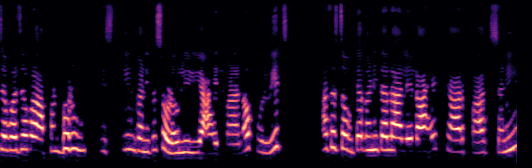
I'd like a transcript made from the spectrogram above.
जवळजवळ आपण भरून तीस तीन गणित सोडवलेली आहेत बाळांनो. पूर्वीच आता चौथ्या गणिताला आलेलो आहे. चार पाच आणि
